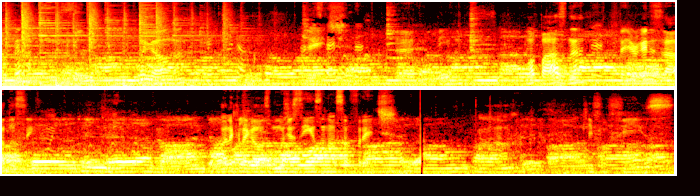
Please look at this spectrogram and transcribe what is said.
a pena? Sim. Legal, né? Gente, é. é, é uma paz, né? É. Bem organizado, assim. Olha que legal os mongezinhos na nossa frente. Ah, que fofinhos.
